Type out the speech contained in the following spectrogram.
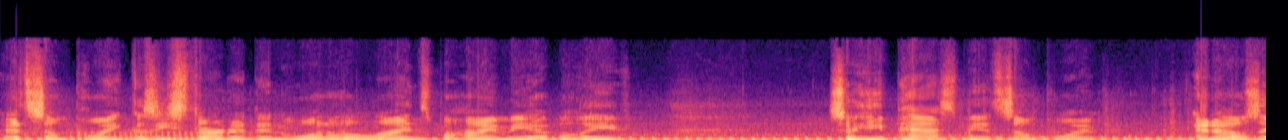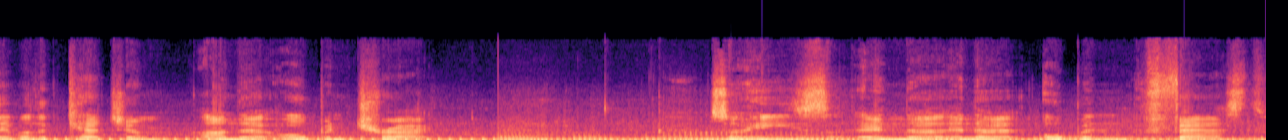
at some point because he started in one of the lines behind me, I believe. So he passed me at some point, and I was able to catch him on that open track. So he's in the in the open, fast,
